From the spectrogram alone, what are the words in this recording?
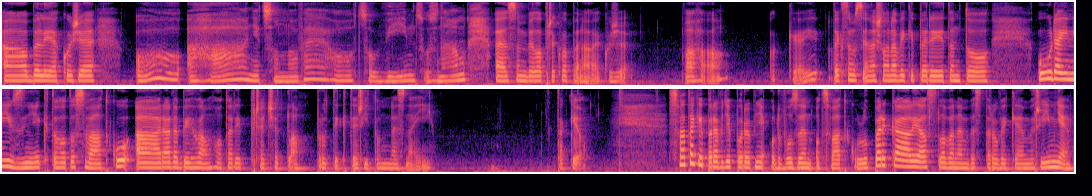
a byli jakože o, oh, aha, něco nového, co vím, co znám. A já jsem byla překvapená, jakože aha, ok. Tak jsem si našla na Wikipedii tento údajný vznik tohoto svátku a ráda bych vám ho tady přečetla pro ty, kteří to neznají. Tak jo. Svátek je pravděpodobně odvozen od svátku Lupercalia slaveném ve starověkém Římě.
